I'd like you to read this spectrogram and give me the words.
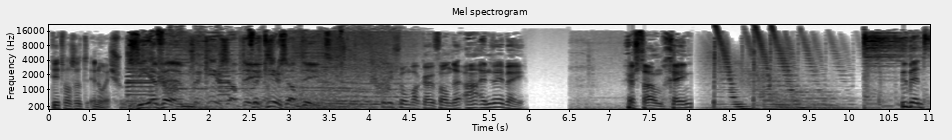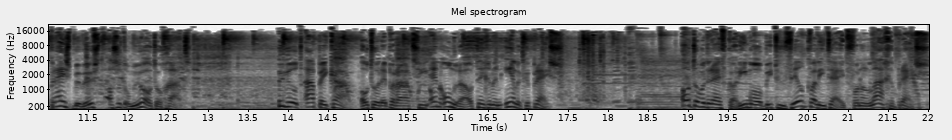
Dit was het NOS Journal. ZFM, verkeersupdate. verkeersupdate. Dit is John Bakker van de ANWB. Er staan geen... U bent prijsbewust als het om uw auto gaat. U wilt APK, autoreparatie en onderhoud tegen een eerlijke prijs. Autobedrijf Carimo biedt u veel kwaliteit voor een lage prijs.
